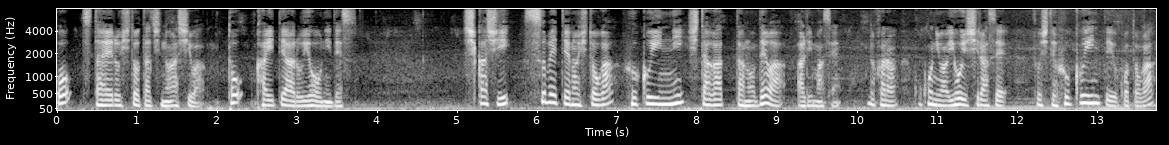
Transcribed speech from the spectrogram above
を伝える人たちの足は、と書いてあるようにです。しかし、すべての人が福音に従ったのではありません。だから、ここには良い知らせ、そして福音っていうことが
